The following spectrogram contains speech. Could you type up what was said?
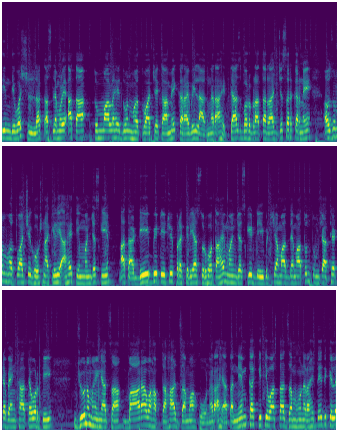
तीन दिवस शिल्लक असल्यामुळे आता तुम्हाला हे दोन महत्त्वाचे कामे करावी लागणार आहेत. त्याचबरोबर आता राज्य सरकारने अजून महत्त्वाची घोषणा केली आहे. ती म्हणजेच की आता डी बी टीची प्रक्रिया सुरू होत आहे. म्हणजेच की डी बी टीच्या माध्यमातून तुमच्या थेट बँक खात्यावरती जून महिन्याचा बारावा हप्ता हा जमा होणार आहे. आता नेमका किती वाजता जमा होणार आहे ते देखील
